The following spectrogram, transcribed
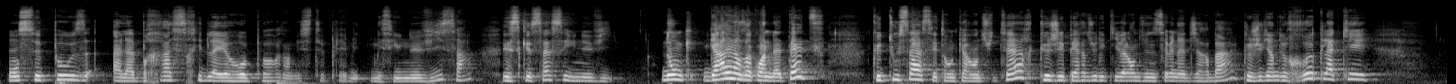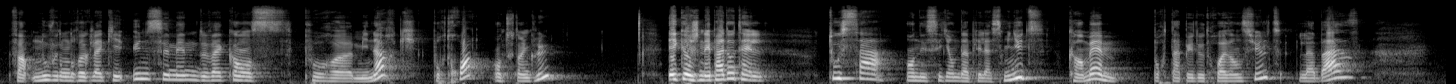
On se pose à la brasserie de l'aéroport. Non mais s'il te plaît, mais, c'est une vie ça? Est-ce que ça c'est une vie? Donc gardez dans un coin de la tête que tout ça c'est en 48 heures, que j'ai perdu l'équivalent d'une semaine à Djerba, que je viens de reclaquer, enfin nous venons de reclaquer une semaine de vacances pour euh, Minorque, pour trois en tout inclus, et que je n'ai pas d'hôtel. Tout ça en essayant d'appeler la minute, quand même, pour taper deux trois insultes, la base.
